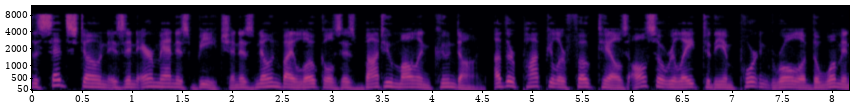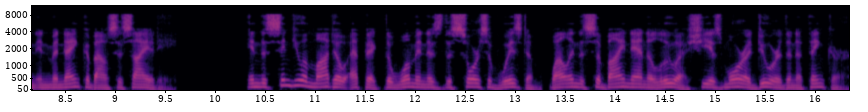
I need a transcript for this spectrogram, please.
The said stone is in Airmanis Beach and is known by locals as Batu Malin Kundang. Other popular folktales also relate to the important role of the woman in Minangkabau society. In the Sindua Mato epic the woman is the source of wisdom, while in the Sabai Nanalua she is more a doer than a thinker.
